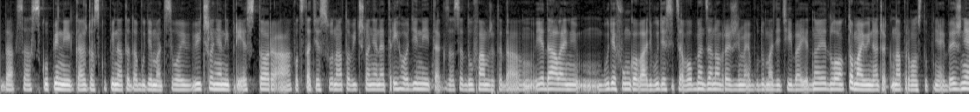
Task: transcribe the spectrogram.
teda sa skupiny, každá skupina teda bude mať svoj vyčlenený priestor a v podstate sú na to vyčlenené 3 hodiny, tak zase dúfam, že teda jedáleň bude fungovať, bude síce v obmedzenom režime, budú mať deti iba jedno jedlo, to majú ináč na prvom stupni aj bežne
